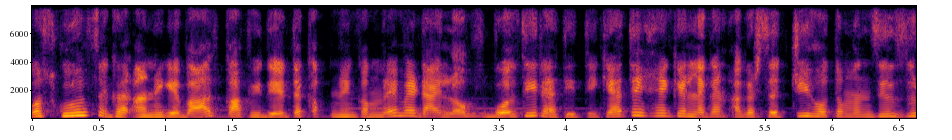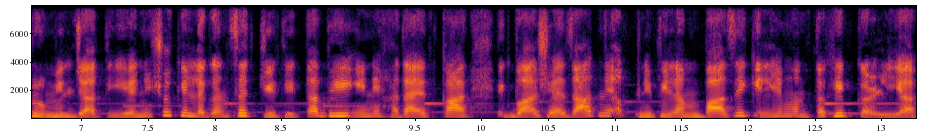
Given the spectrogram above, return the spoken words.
वो स्कूल से घर आने के बाद काफ़ी देर तक अपने कमरे में डायलॉग्स बोलती रहती थी। कहते हैं कि लगन अगर सच्ची हो तो मंजिल ज़रूर मिल जाती है। निशो की लगन सच्ची थी तभी इन्हें हदायतकार इकबाल शहजाद ने अपनी फ़िल्म बाजी के लिए मुंतखब कर लिया।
